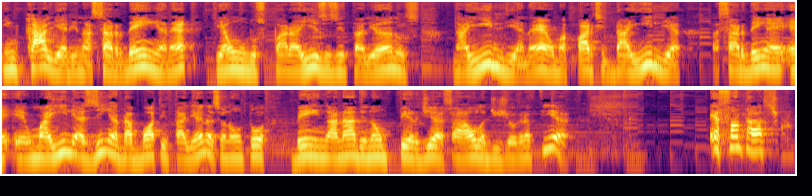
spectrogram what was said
em Cagliari, na Sardenha, né, que é um dos paraísos italianos na ilha, né, uma parte da ilha. A Sardenha é, é uma ilhazinha da bota italiana, se eu não estou bem enganado e não perdi essa aula de geografia. É fantástico,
